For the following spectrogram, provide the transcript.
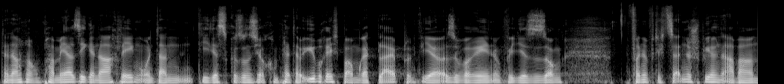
danach noch ein paar mehr Siege nachlegen und dann die Diskussion sich auch komplett erübrigt, Baumgart bleibt und wir souverän irgendwie die Saison vernünftig zu Ende spielen, aber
